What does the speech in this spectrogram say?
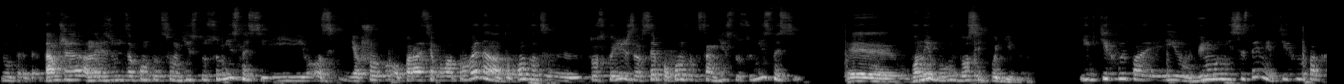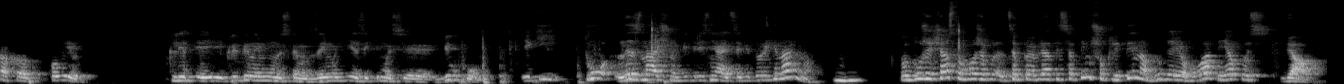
Ну, та- та- там же аналізують за комплексом гістосумісності, і якщо операція була проведена, то комплекс, е, то скоріш за все по комплексам гістосумісності е, вони були досить подібними. І в тих випад... і в імунній системі, в тих випадках, е, коли клітина імунної системи взаємодіє з якимось білком, який то незначно відрізняється від оригінального, Мгм. то дуже часто може це проявлятися тим, що клітина буде реагувати якось вяло.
